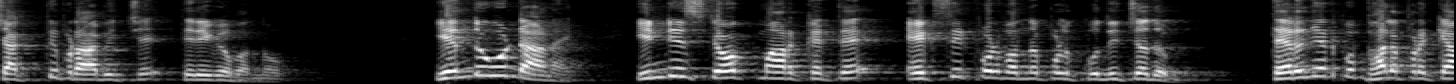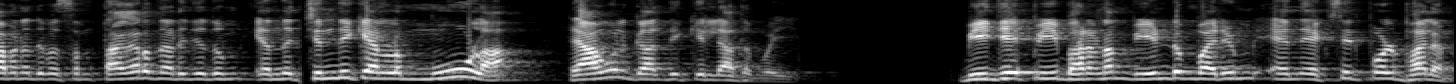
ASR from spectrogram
ശക്തി പ്രാപിച്ച് തിരികെ വന്നു. എന്തുകൊണ്ടാണ് Indian stock market exit poll വന്നപ്പോൾ കുതിച്ചതും തെരഞ്ഞെടുപ്പ് ഫലപ്രഖ്യാപന ദിവസം തകർന്നടിഞ്ഞതും എന്ന് ചിന്തിക്കാനുള്ള മൂള രാഹുൽ ഗാന്ധിക്ക് ഇല്ലാതെ പോയി. ബി ജെ പി ഭരണം വീണ്ടും വരും എന്ന എക്സിറ്റ് പോൾ ഫലം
